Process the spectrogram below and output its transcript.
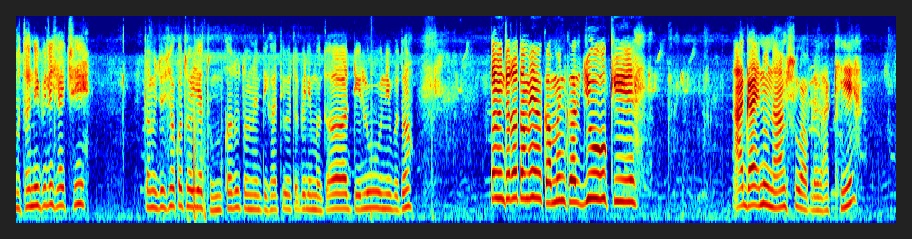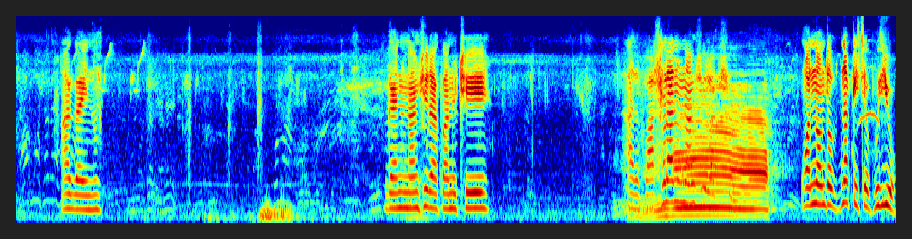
મધરની પેલી સાઈડ છે. તમે જોઈ શકો છો અહીંયા ધૂમ કરું, તમને દેખાતી હોય તો પેલી મધર, ટીલું ને બધો. તો મિત્રો તમે કમેન્ટ કરજો કે આ ગાયનું નામ શું આપણે રાખીએ? આ ગાયનું. ગાયનું નામ શું રાખવાનું છે આ વાસળાનું નામ શું રાખશું ઓનું નામ તો નક્કી છે ભૂર્યો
